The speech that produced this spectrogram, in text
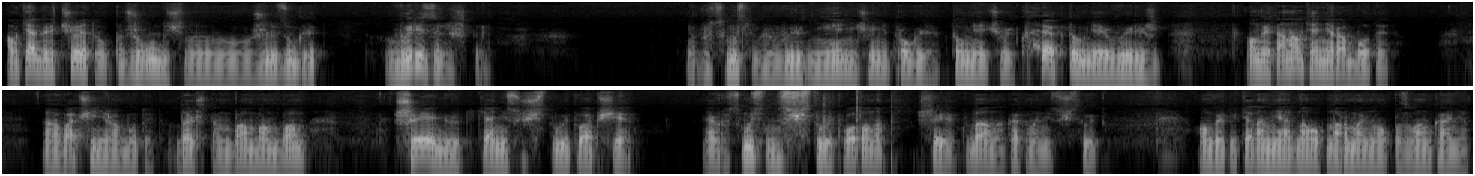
а у тебя, говорит, что это, поджелудочную железу, говорит, вырезали, что ли? Я говорю, в смысле, говорю, вырезали? Не, ничего не трогали. Кто у меня что, кто у меня ее вырежет? Он говорит, она у тебя не работает. А, вообще не работает. Дальше там бам-бам-бам. Шея, говорит, у тебя не существует вообще. Я говорю, в смысле не существует? Вот она, шея. Куда она? Как она не существует? Он говорит, у тебя там ни одного нормального позвонка нет.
